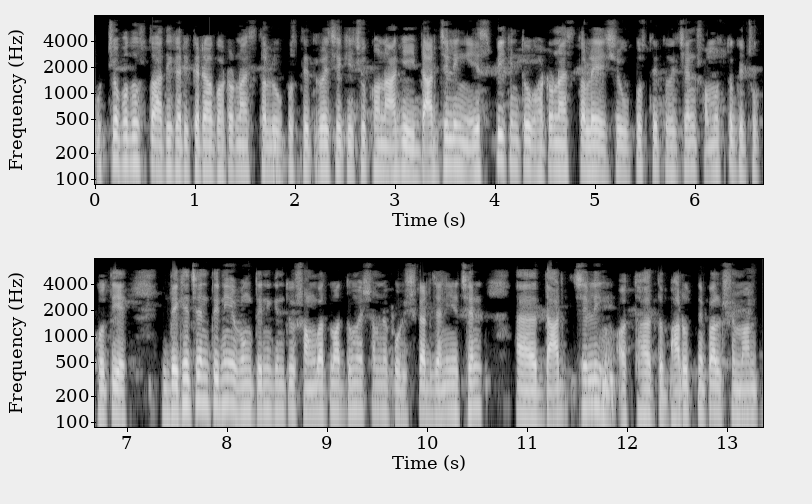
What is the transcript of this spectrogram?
উচ্চপদস্থ আধিকারিকেরা ঘটনাস্থলে উপস্থিত রয়েছে। কিছুক্ষণ আগেই দার্জিলিং এসপি কিন্তু ঘটনাস্থলে এসে উপস্থিত হয়েছেন। সমস্ত কিছু খতিয়ে দেখেছেন তিনি এবং তিনি কিন্তু সংবাদ মাধ্যমের সামনে পরিষ্কার জানিয়েছেন আহ, দার্জিলিং অর্থাৎ ভারত নেপাল সীমান্ত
